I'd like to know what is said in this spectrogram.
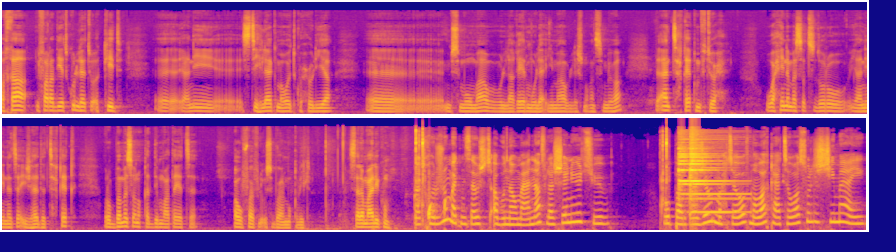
واخا الفرضيات كلها تؤكد آه، يعني استهلاك مواد كحولية مسمومة ولا غير ملائمة ولا شنو غنسميوها. الآن التحقيق مفتوح. وحينما ستصدر يعني نتائج هذا التحقيق ربما سنقدم معطيات أوفى في الأسبوع المقبل. السلام عليكم. ما تخرجوا ما تنساوش تابوناو معنا في la chaîne يوتيوب وبارطاجيو المحتوى في مواقع التواصل الاجتماعي.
